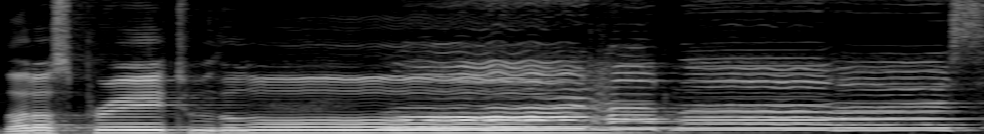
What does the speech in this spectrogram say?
let us pray to the Lord, Lord. have mercy.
